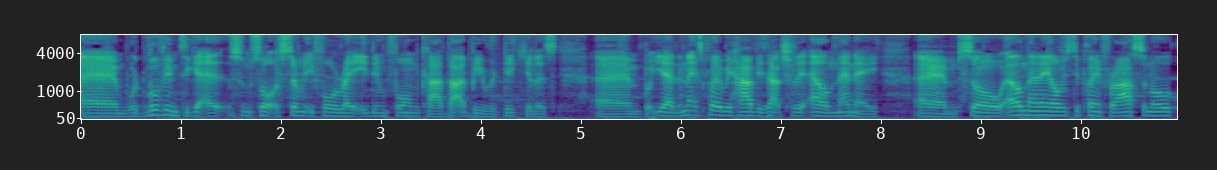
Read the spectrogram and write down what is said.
Um, would love him to get a, some sort of 74 rated inform card. That'd be ridiculous. Um, but yeah, the next player we have is actually Elneny. Um, so Elneny obviously playing for Arsenal.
